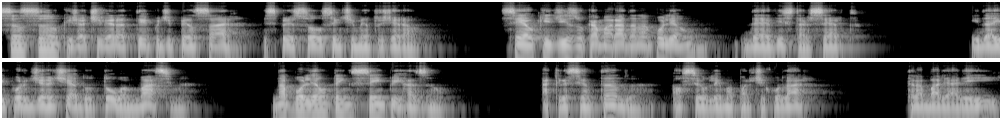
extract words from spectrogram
Sansão, que já tivera tempo de pensar, expressou o sentimento geral. Se é o que diz o camarada Napoleão, deve estar certo. E daí por diante adotou a máxima: Napoleão tem sempre razão, acrescentando ao seu lema particular: Trabalharei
